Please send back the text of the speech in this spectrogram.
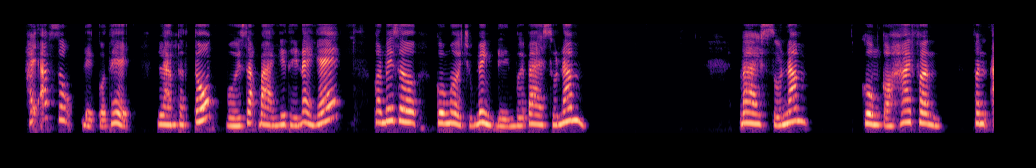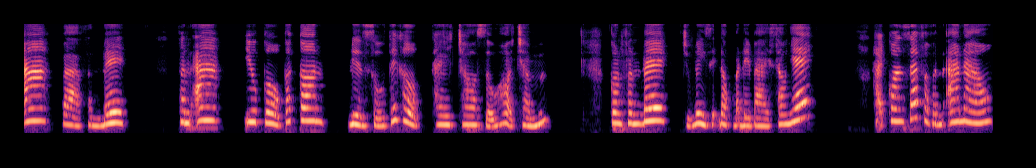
Hãy áp dụng để có thể làm thật tốt với dạng bài như thế này nhé. Còn bây giờ, cô mời chúng mình đến với bài số 5. Bài số 5 gồm có hai phần, phần A và phần B. Phần A yêu cầu các con điền số thích hợp thay cho dấu hỏi chấm. Còn phần B, chúng mình sẽ đọc bài đề bài sau nhé. Hãy quan sát vào phần A nào.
